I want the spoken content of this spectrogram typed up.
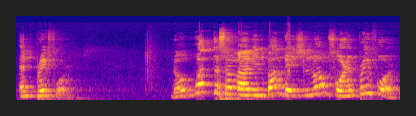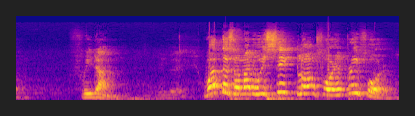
and pray for? No? What does a man in bondage long for and pray for? Freedom. What does a man who is sick long for and pray for?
